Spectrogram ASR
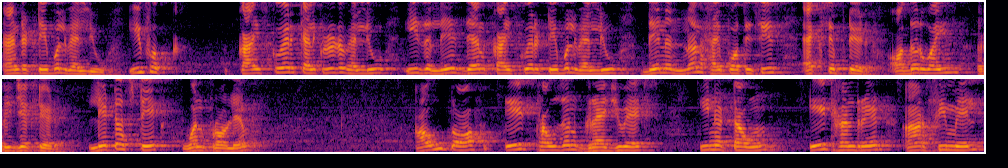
and a table value. If a chi-square calculated value is less than chi-square table value then a null hypothesis accepted otherwise rejected. Let us take one problem. Out of 8000 graduates in a town 800 are female.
